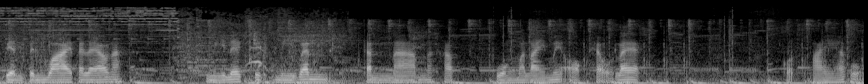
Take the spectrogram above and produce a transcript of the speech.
เปลี่ยนเป็น Y ไปแล้วนะ มีเลข10มีแว่นกันน้ำนะครับพวงมาลัยไม่ออกแถวแรก กดไปครับผม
